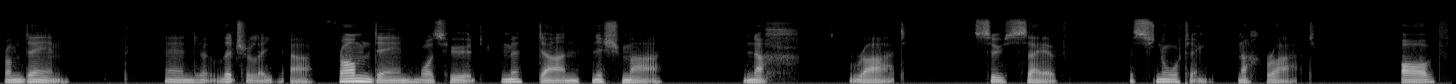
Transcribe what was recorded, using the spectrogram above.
from Dan. And uh, literally, uh, from Dan was heard, Midan Nishma, Nach, Rat, Susaev, the snorting, Nachrat, of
